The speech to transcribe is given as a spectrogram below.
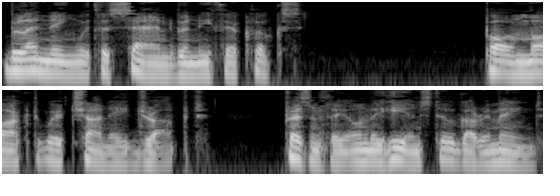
blending with the sand beneath their cloaks. Paul marked where Chani dropped. Presently only he and Stilgar remained.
